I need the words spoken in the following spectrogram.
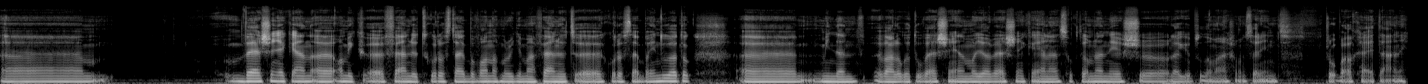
um, versenyeken, amik felnőtt korosztályban vannak, mert ugye már felnőtt korosztályban indulatok, minden válogató versenyen, magyar versenyeken jelen szoktam lenni, és legjobb tudomásom szerint próbálok helytállni.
